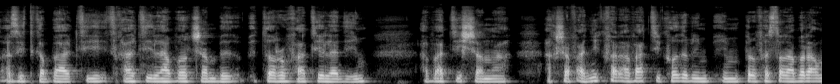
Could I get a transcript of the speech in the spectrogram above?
אז התקבלתי, התחלתי לעבוד שם בתור רופאת ילדים, עבדתי שנה. עכשיו, אני כבר עבדתי קודם עם, עם פרופסור אברהם,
